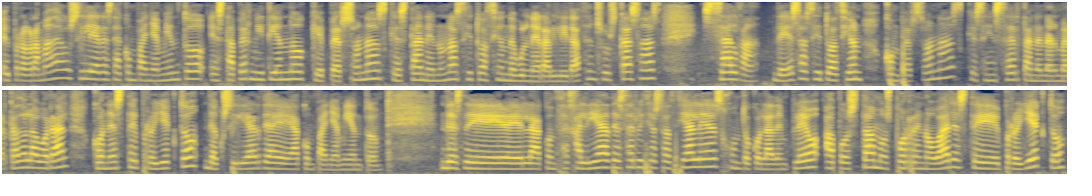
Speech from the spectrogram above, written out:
El programa de auxiliares de acompañamiento está permitiendo que personas que están en una situación de vulnerabilidad en sus casas salga de esa situación con personas que se insertan en el mercado laboral con este proyecto de auxiliar de acompañamiento. Desde la Concejalía de Servicios Sociales, junto con la de Empleo, apostamos por renovar este proyecto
